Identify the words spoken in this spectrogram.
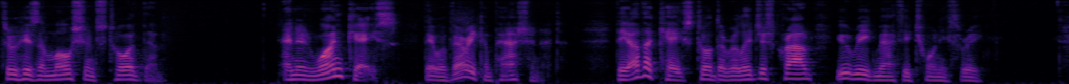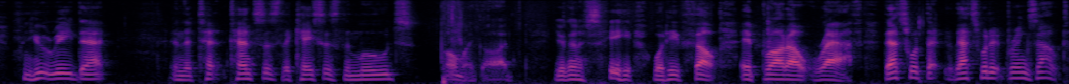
through his emotions toward them. And in one case, they were very compassionate. The other case toward the religious crowd, you read Matthew 23. When you read that in the tenses, the cases, the moods, oh my God, you're going to see what he felt. It brought out wrath. That's what, that, that's what it brings out.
